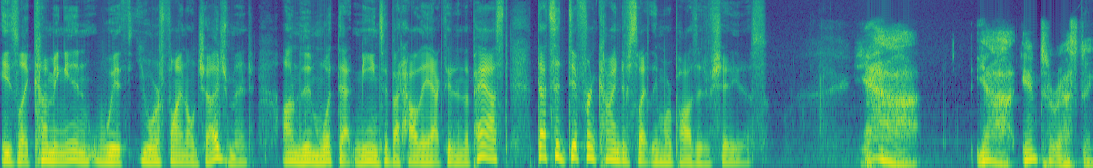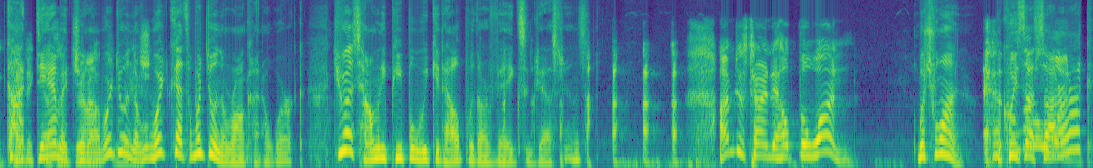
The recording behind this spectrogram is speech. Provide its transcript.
is like coming in with your final judgment on then what that means about how they acted in the past. That's a different kind of slightly more positive shittiness yeah yeah interesting god damn it john we're doing the we're, we're doing the wrong kind of work do you realize how many people we could help with our vague suggestions i'm just trying to help the one which one the quiz The little one. Sarak?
